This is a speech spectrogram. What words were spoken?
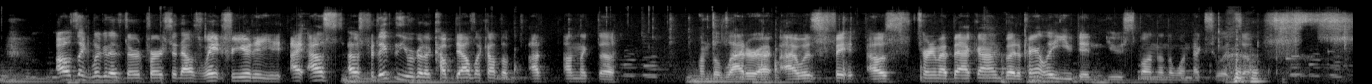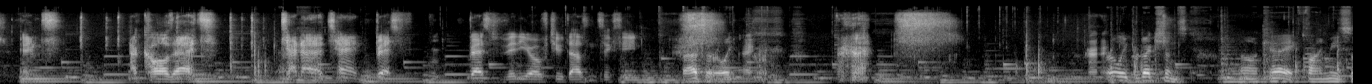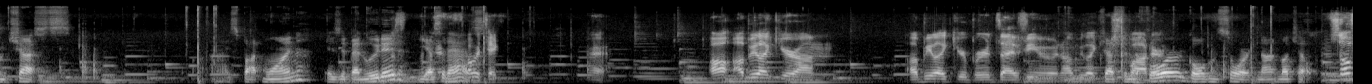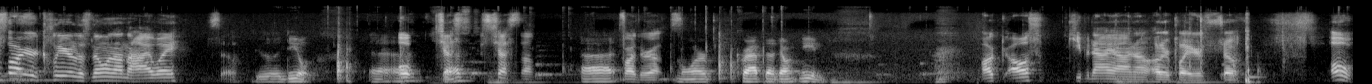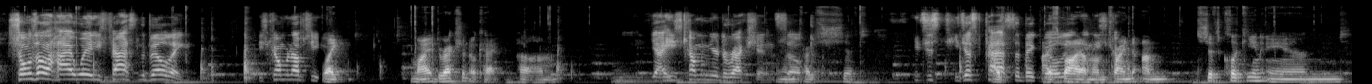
I was like looking at third person. I was waiting for you to. I, I was I was predicting you were gonna come down like on the on, on like the on the ladder. I, I was fa- I was turning my back on, but apparently you didn't. You spun on the one next to it. So, and I call that ten out of ten. Best best video of 2016. That's early. Early predictions. Okay, find me some chests. I spot one. Is it been looted? Yes, it has. take. Alright. I'll, I'll be like your um. I'll be like your bird's eye view, and I'll be like your Chest in the spotter. floor, golden sword. Not much help. So far, you're clear. There's no one on the highway. So. Good deal. Uh, oh, chest, chest up, Uh, farther up. more crap that I don't need. I'll, I'll also keep an eye on uh, other players. So. Oh, someone's on the highway. He's passing the building. He's coming up to you. Like, my direction? Okay. Um, Yeah, he's coming your direction. I'm So try to shift. he just he just passed the big building. I spot him. I'm trying to, I'm shift clicking and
